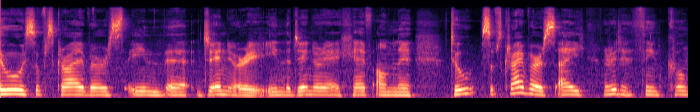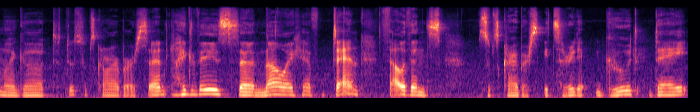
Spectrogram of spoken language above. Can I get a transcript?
two subscribers in the January. In the January I have only two subscribers. I really think, oh my god, two subscribers. And like this, uh, now I have 10,000 subscribers. It's really good day,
